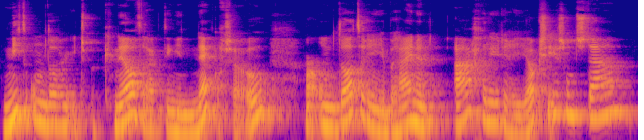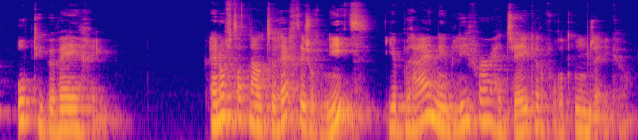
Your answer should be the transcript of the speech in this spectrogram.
Niet omdat er iets bekneld raakt in je nek of zo, maar omdat er in je brein een aangeleerde reactie is ontstaan op die beweging. En of dat nou terecht is of niet, je brein neemt liever het zekere voor het onzekere.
